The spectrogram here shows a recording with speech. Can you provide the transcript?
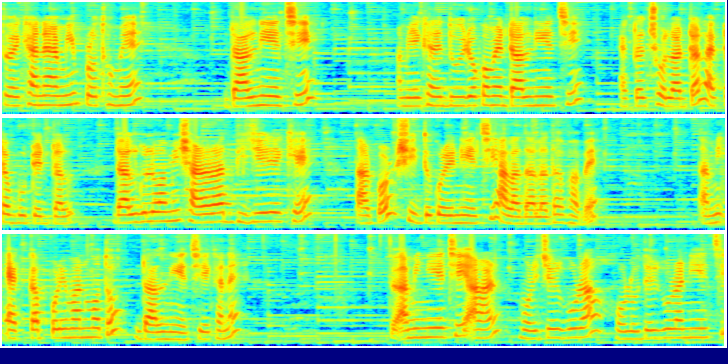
তো এখানে আমি প্রথমে ডাল নিয়েছি। আমি এখানে দুই রকমের ডাল নিয়েছি, একটা ছোলার ডাল, একটা বুটের ডাল। ডালগুলো আমি সারা রাত ভিজিয়ে রেখে তারপর সিদ্ধ করে নিয়েছি আলাদা আলাদাভাবে। আমি এক কাপ পরিমাণ মতো ডাল নিয়েছি এখানে। তো আমি নিয়েছি আর মরিচের গুঁড়া, হলুদের গুঁড়া নিয়েছি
